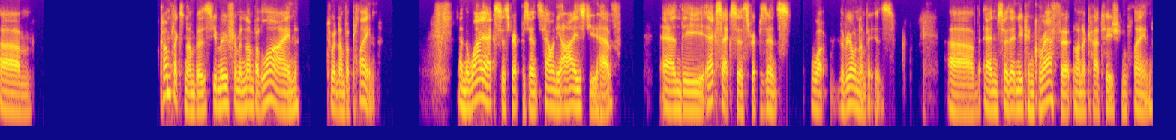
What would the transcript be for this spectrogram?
um, complex numbers, you move from a number line to a number plane. And the y-axis represents how many eyes do you have, and the x-axis represents what the real number is. Um, and so then you can graph it on a Cartesian plane.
